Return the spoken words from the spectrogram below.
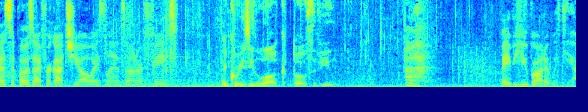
I suppose I forgot she always lands on her feet. That crazy luck, both of you. Ah, Maybe you brought it with you.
